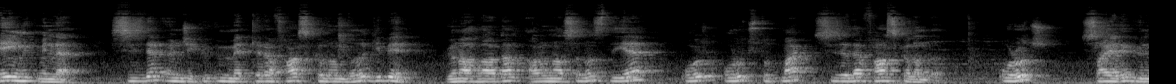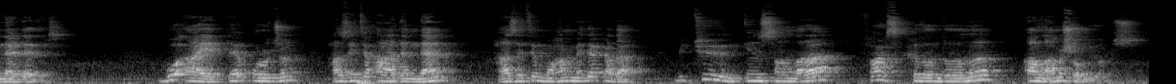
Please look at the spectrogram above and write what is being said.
Ey müminler! Sizden önceki ümmetlere farz kılındığı gibi günahlardan arınasınız diye or- oruç tutmak size de farz kılındı. Oruç sayılı günlerdedir. Bu ayette orucun Hz. Adem'den Hz. Muhammed'e kadar bütün insanlara farz kılındığını anlamış oluyoruz.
